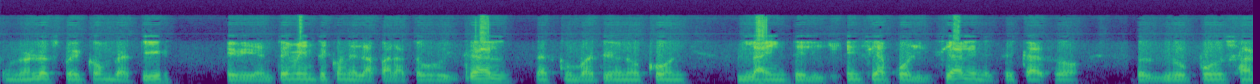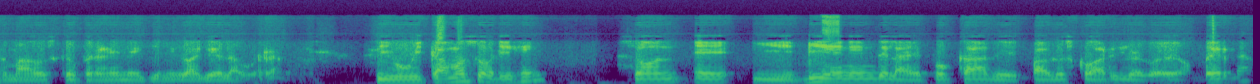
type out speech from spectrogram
Uno las puede combatir evidentemente con el aparato judicial, las combate uno con la inteligencia policial, en este caso los grupos armados que operan en Medellín y Valle de la Burra. Si ubicamos su origen, son eh, y vienen de la época de Pablo Escobar y luego de Don Berna.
